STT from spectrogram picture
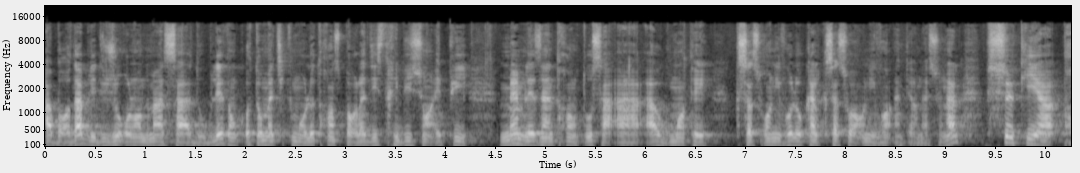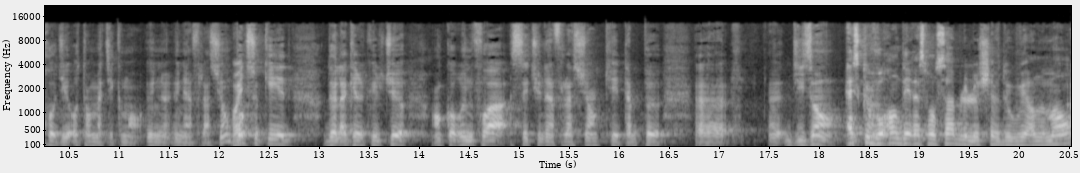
abordable et du jour au lendemain ça a doublé. Donc automatiquement le transport, la distribution et puis même les intrants, tout ça a, augmenté, que ce soit au niveau local, que ce soit au niveau international, ce qui a produit automatiquement une, une inflation. Pour ce qui est de l'agriculture, encore une fois, c'est une inflation qui est un peu... Euh, euh disons. Est-ce que vous rendez responsable le chef de gouvernement,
